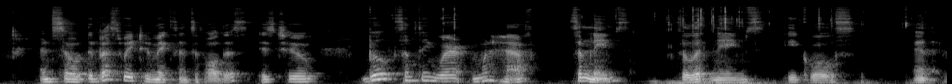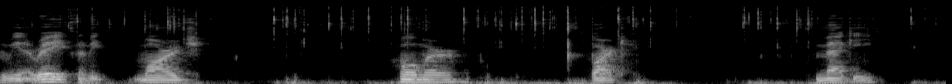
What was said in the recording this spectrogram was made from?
And so the best way to make sense of all this is to build something where I'm going to have some names. So let names equals, and it's going to be an array, it's going to be Marge, Homer, Bart, Maggie,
